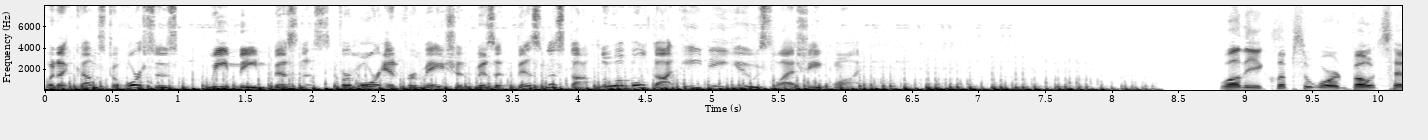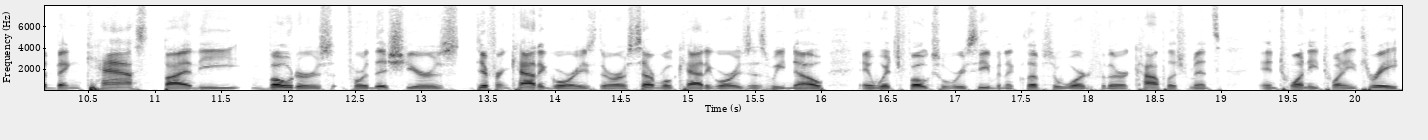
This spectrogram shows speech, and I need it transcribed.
When it comes to horses, we mean business. For more information, visit business.louisville.edu/equine. Well, the Eclipse Award votes have been cast by the voters for this year's different categories. There are several categories, as we know, in which folks will receive an Eclipse Award for their accomplishments in 2023.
